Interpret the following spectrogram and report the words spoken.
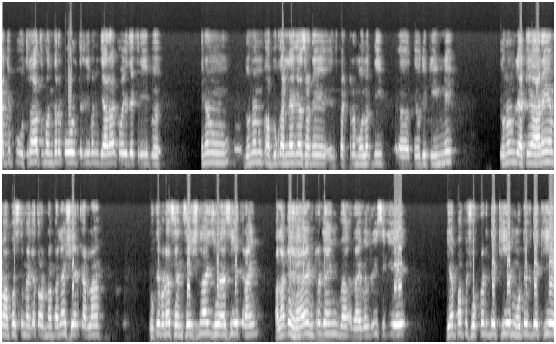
ਅੱਜ ਭੂਤਨਾਥ ਮੰਦਿਰ ਕੋਲ ਤਕਰੀਬਨ 11 ਕੁ ਵਜੇ ਦੇ ਕਰੀਬ ਇਹਨਾਂ ਨੂੰ ਦੋਨਾਂ ਨੂੰ ਕਾਬੂ ਕਰ ਲਿਆ ਗਿਆ ਸਾਡੇ ਇੰਸਪੈਕਟਰ ਮੋਲਕ ਦੀ ਅਹ, ਤੇ ਉਹਦੀ ਟੀਮ ਨੇ ਤੇ ਉਹਨਾਂ ਨੂੰ ਲੈ ਕੇ ਆ ਰਹੇ ਆ ਵਾਪਸ ਤੇ ਮੈਂ ਕਿਹਾ ਤੁਹਾਡੇ ਨਾਲ ਪਹਿਲਾਂ ਸ਼ੇਅਰ ਕਰ ਲਾਂ ਕਿਉਂਕਿ ਬੜਾ ਸੈਂਸੇਸ਼ਨਲਾਈਜ਼ ਹੋਇਆ ਸੀ ਇਹ ਕ੍ਰਾਈਮ ਹਾਲਾਂਕਿ ਹੈ ਇੰਟਰ ਗੈਂਗ ਰਾਈਵਲਰੀ ਸੀਗੀ ਇਹ। ਜੇ ਆਪਾਂ ਪਿਛੋਕੜ ਦੇਖੀਏ ਮੋਟਿਵ ਦੇਖੀਏ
